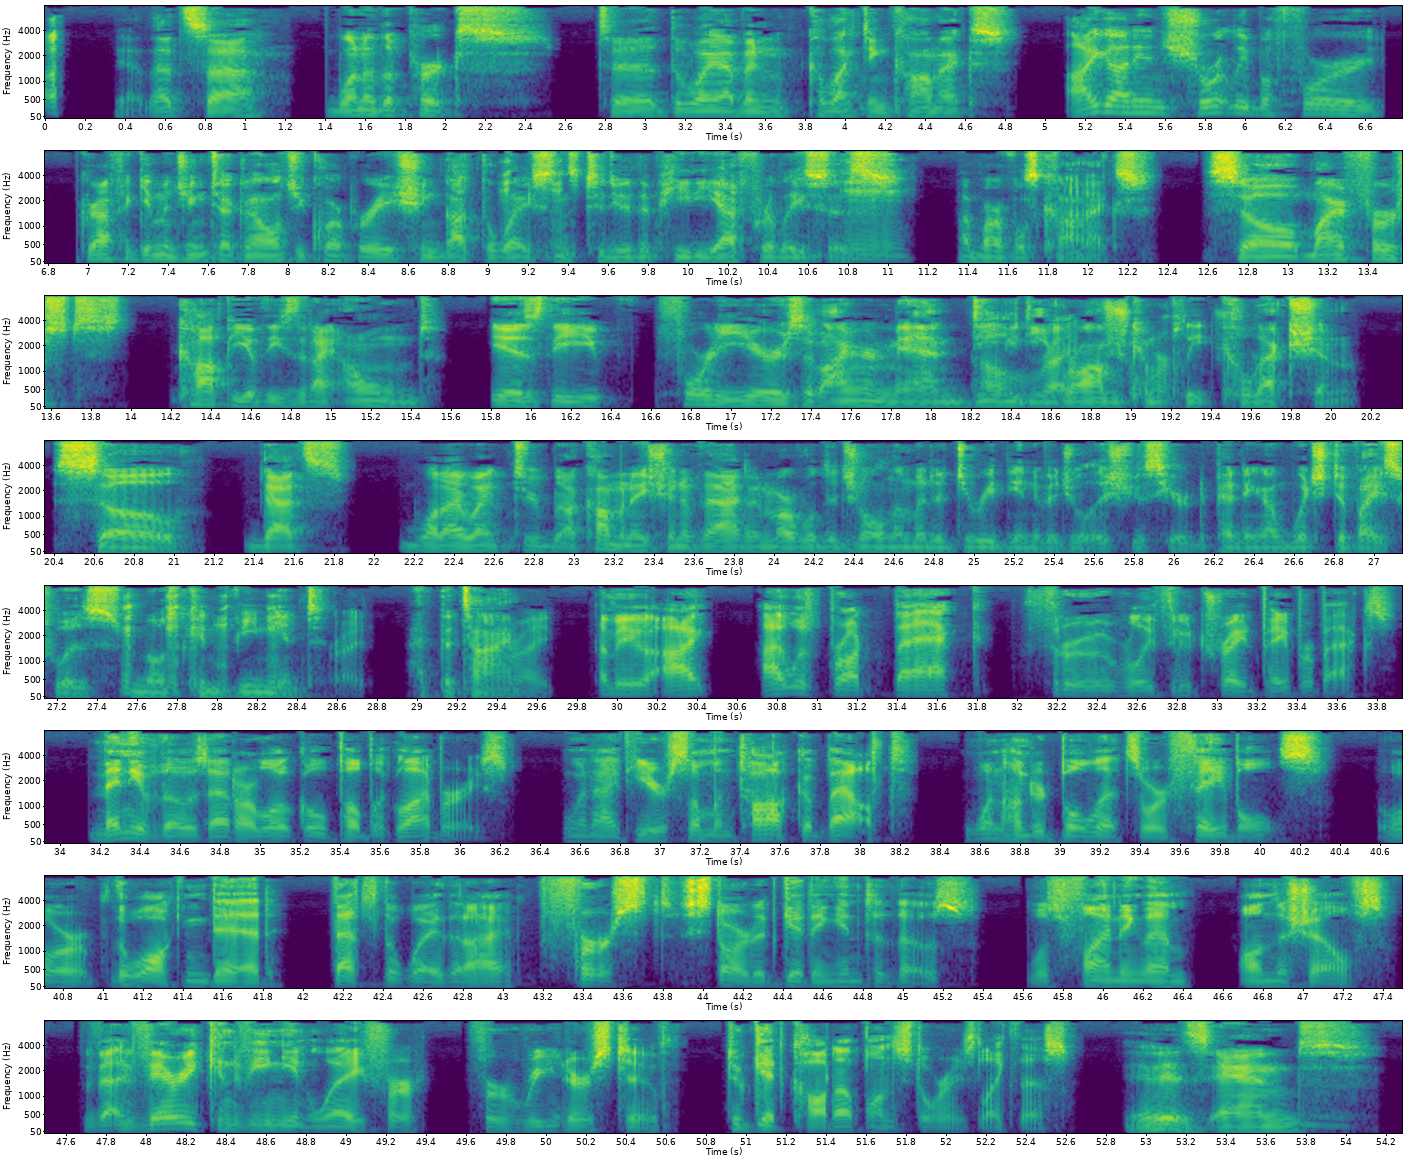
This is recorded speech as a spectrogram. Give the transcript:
yeah, that's uh, one of the perks to the way I've been collecting comics. I got in shortly before Graphic Imaging Technology Corporation got the license to do the PDF releases Marvel's comics. So my first copy of these that I owned is the 40 Years of Iron Man DVD oh, right, ROM sure. complete collection. So that's what I went to a combination of that and Marvel Digital Unlimited to read the individual issues here, depending on which device was most convenient right. at the time. Right. I mean, I I was brought back through really through trade paperbacks. Many of those at our local public libraries. When I'd hear someone talk about 100 Bullets or Fables or The Walking Dead, that's the way that I first started getting into those. Was finding them on the shelves. A very convenient way for for readers to to get caught up on stories like this. It is, and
